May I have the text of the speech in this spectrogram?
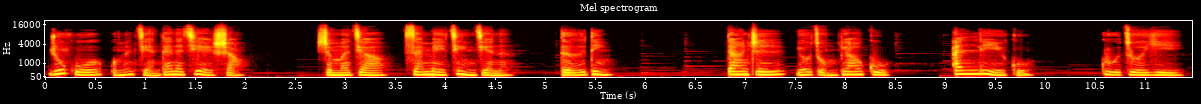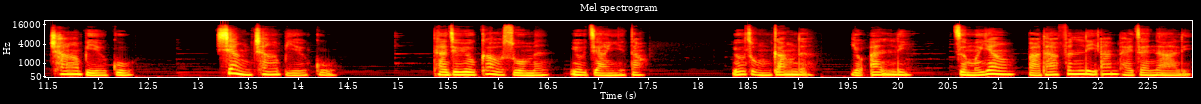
如果我们简单的介绍，什么叫三昧境界呢？得定，当知有总标故，安立故，故作意差别故，相差别故。他就又告诉我们，又讲一道，有总纲的，有案例，怎么样把它分立安排在那里？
